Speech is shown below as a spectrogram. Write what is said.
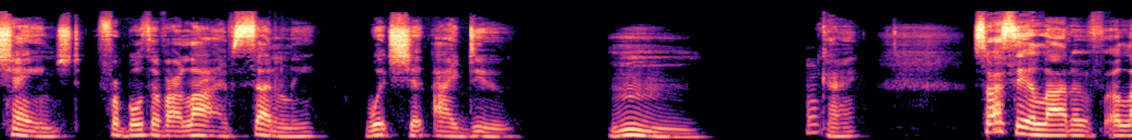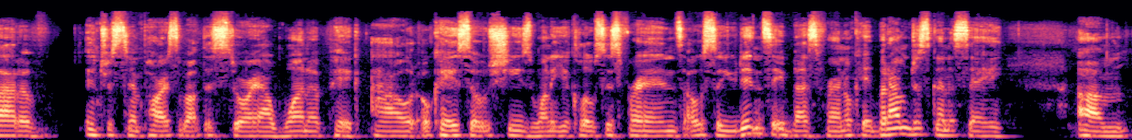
changed for both of our lives suddenly. What should I do? Hmm. Okay. So I see a lot of, a lot of interesting parts about this story I want to pick out. Okay, so she's one of your closest friends. Oh, so you didn't say best friend. Okay, but I'm just going to say um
